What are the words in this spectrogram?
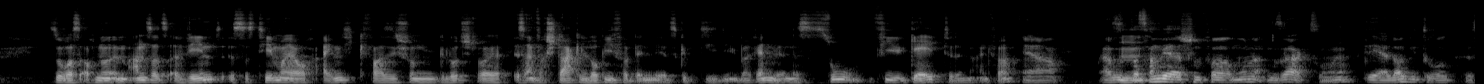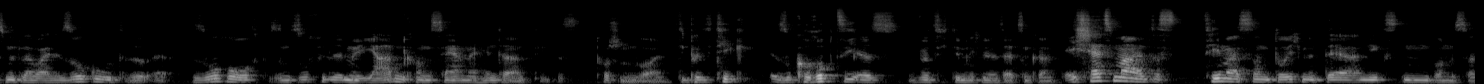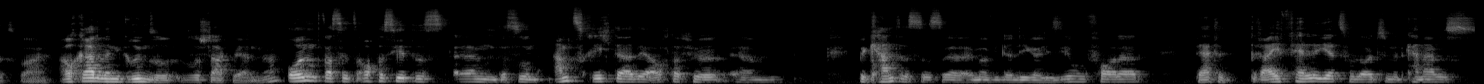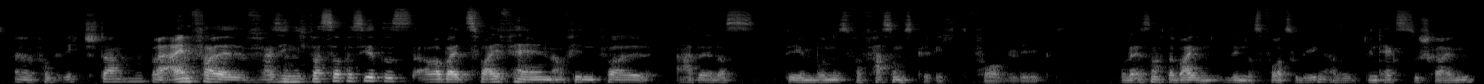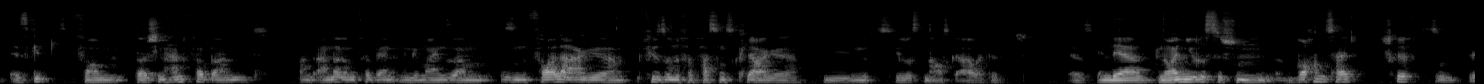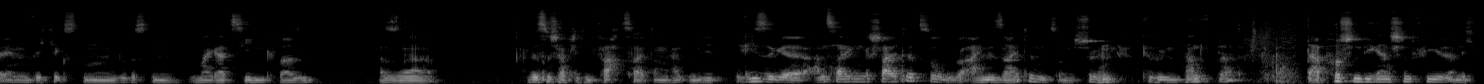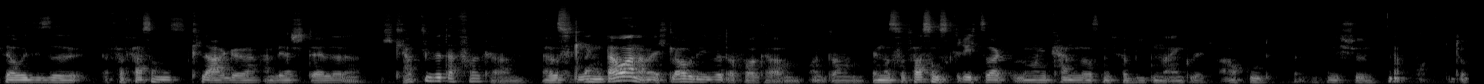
sowas auch nur im Ansatz erwähnt, ist das Thema ja auch eigentlich quasi schon gelutscht, weil es einfach starke Lobbyverbände jetzt gibt, die, die überrennen werden. Da ist so viel Geld drin einfach. Ja. Also mhm. das haben wir ja schon vor Monaten gesagt. So, ne? Der Lobbydruck ist mittlerweile so gut, äh, so hoch, da sind so viele Milliardenkonzerne hinter, die das pushen wollen. Die Politik, so korrupt sie ist, wird sich dem nicht widersetzen können. Ich schätze mal, das Thema ist dann durch mit der nächsten Bundestagswahl. Auch gerade wenn die Grünen so, so stark werden. Ne? Und was jetzt auch passiert ist, ähm, dass so ein Amtsrichter, der auch dafür ähm, bekannt ist, dass er immer wieder Legalisierung fordert. Der hatte drei Fälle jetzt, wo Leute mit Cannabis äh, vor Gericht standen. Bei einem Fall weiß ich nicht, was da passiert ist, aber bei zwei Fällen auf jeden Fall hat er das dem Bundesverfassungsgericht vorgelegt. Oder er ist noch dabei, dem das vorzulegen, also den Text zu schreiben. Es gibt vom Deutschen Handverband und anderen Verbänden gemeinsam so eine Vorlage für so eine Verfassungsklage die mit Juristen ausgearbeitet ist. In der neuen juristischen Wochenzeitschrift, so dem wichtigsten Juristenmagazin quasi, also so einer wissenschaftlichen Fachzeitung, hatten die riesige Anzeigen geschaltet, so über eine Seite mit so einem schönen grünen Hanfblatt. Da pushen die ganz schön viel und ich glaube, diese Verfassungsklage an der Stelle ich glaube, die wird Erfolg haben. Also es wird lange dauern, aber ich glaube, die wird Erfolg haben. Und dann, wenn das Verfassungsgericht sagt, man kann das nicht verbieten eigentlich, auch gut. Finde find ich schön. Ja, Dito.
